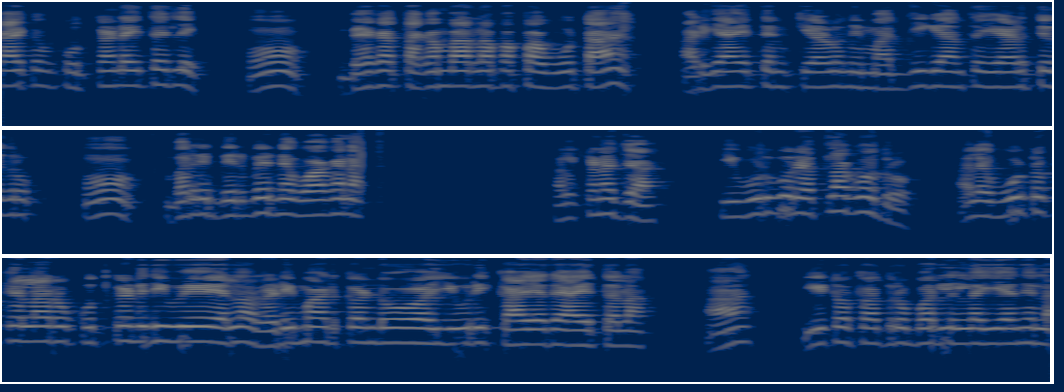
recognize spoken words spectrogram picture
ಕಾಯ್ಕೊಂಡು ಕುತ್ಕೊಂಡೈತೆ ಇಲ್ಲಿ ಹ್ಮ್, ಬೇಗ ತಗೊಂಬರ್ಲ ಪಾಪ ಊಟ. ಅಡಿಗೆ ಆಯ್ತಂತ ಕೇಳು ನಿಮ್ಮ ಅಜ್ಜಿಗೆ ಅಂತ ಹೇಳ್ತಿದ್ರು. ಹ್ಮ್, ಬರ್ರಿ ಬಿರ್ಬಿರ್ನೆ ಹೋಗೋಣ. ಅಲ್ಕಣಜ್ಜ. ಈ ಹುಡುಗರು ಎತ್ಲಾಗ್ ಹೋದ್ರು. ಅಲ್ಲೇ ಊಟಕ್ಕೆಲ್ಲಾರು ಕುತ್ಕೊಂಡಿದೀವಿ, ಎಲ್ಲ ರೆಡಿ ಮಾಡ್ಕೊಂಡು ಇವ್ರಿಗೆ ಕಾಯೋದೇ ಆಯ್ತಲ್ಲ? ಆ? ಈಟೊತ್ತಾದ್ರೂ ಬರ್ಲಿಲ್ಲ, ಏನಿಲ್ಲ.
